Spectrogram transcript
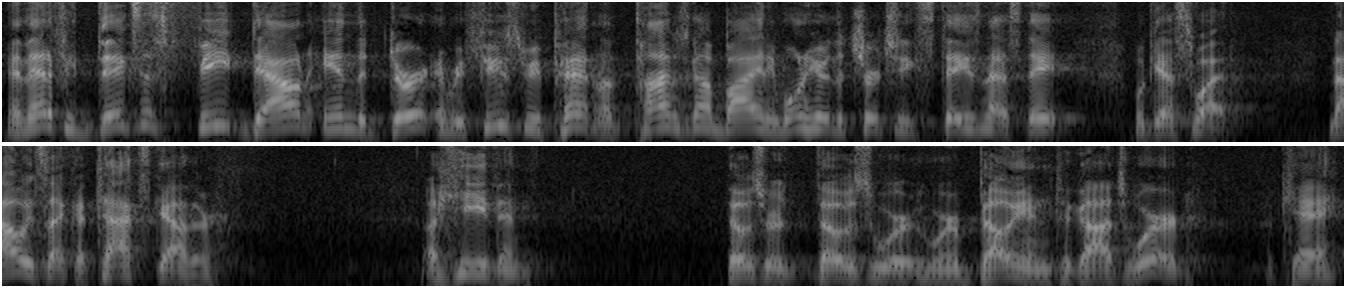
and then if he digs his feet down in the dirt and refuses to repent, and the time's gone by and he won't hear the church and he stays in that state, well, guess what? Now he's like a tax gatherer, a heathen. Those were those who were, who were rebellion to God's word, okay?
